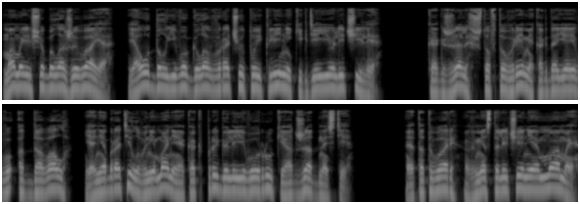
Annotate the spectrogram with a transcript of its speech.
Мама еще была живая, я отдал его главврачу той клиники, где ее лечили. Как жаль, что в то время, когда я его отдавал, я не обратил внимания, как прыгали его руки от жадности. Эта тварь вместо лечения мамы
